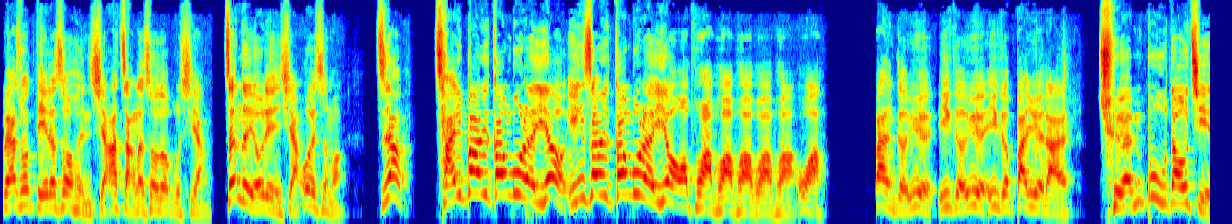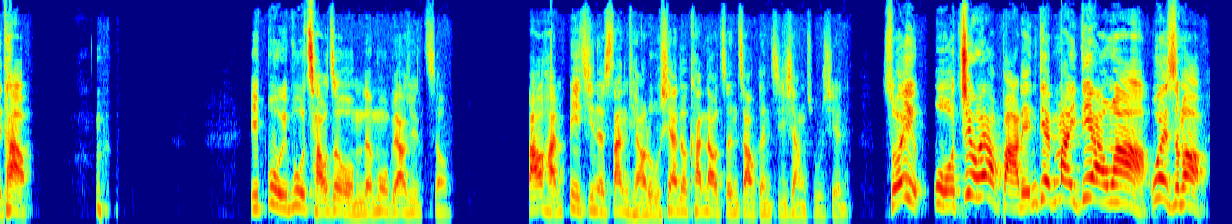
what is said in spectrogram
不要说跌的时候很像，啊涨的时候都不像，真的有点像。为什么？只要财报一公布了以后，营收一公布了以后，哦啪啪啪啪啪，哇，半个月、一个月、一个半月来，全部都解套，一步一步朝着我们的目标去走，包含必经的三条路，现在都看到征兆跟迹象出现。所以我就要把联电卖掉嘛？为什么？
